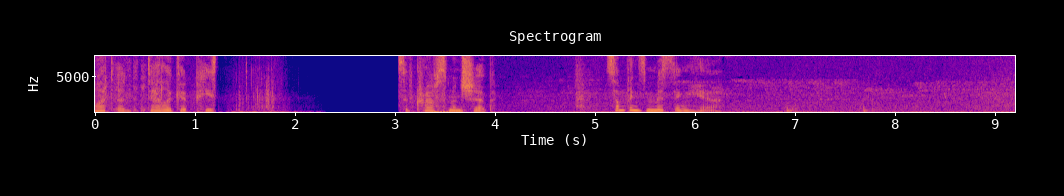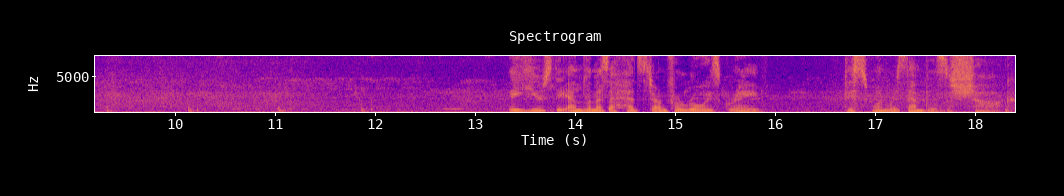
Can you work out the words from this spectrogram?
What a delicate piece of craftsmanship. Something's missing here. They used the emblem as a headstone for Roy's grave. This one resembles a shark.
